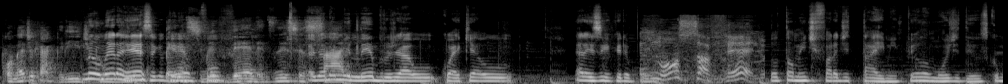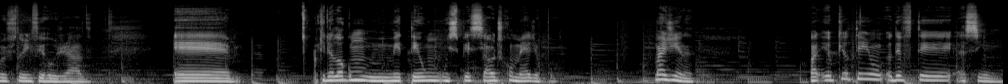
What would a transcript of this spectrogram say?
Comédia que agride. Não, não era essa que eu queria pôr. É velha, é desnecessária. Eu já não me lembro já o, qual é que é o. Era isso que eu queria pôr. Nossa, velho! Totalmente fora de timing, pelo amor de Deus, como eu estou enferrujado. É. Eu queria logo meter um, um especial de comédia, pô. Imagina. O que eu tenho. Eu devo ter, assim.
